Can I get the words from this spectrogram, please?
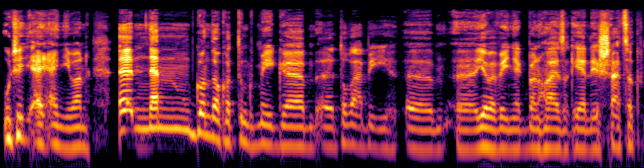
Úgyhogy e- ennyi van. Nem gondolkodtunk még további jövevényekben, ha ez a kérdés, srácok.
